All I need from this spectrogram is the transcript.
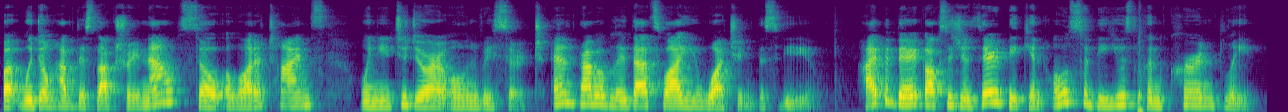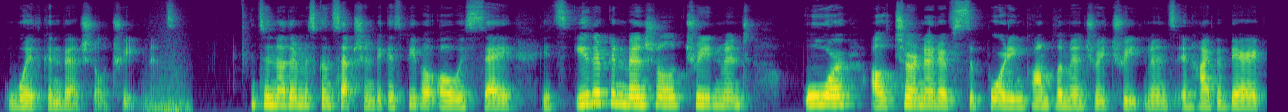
But we don't have this luxury now, so a lot of times we need to do our own research. And probably that's why you're watching this video. Hyperbaric oxygen therapy can also be used concurrently with conventional treatments. It's another misconception because people always say it's either conventional treatment or alternative supporting complementary treatments and hyperbaric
